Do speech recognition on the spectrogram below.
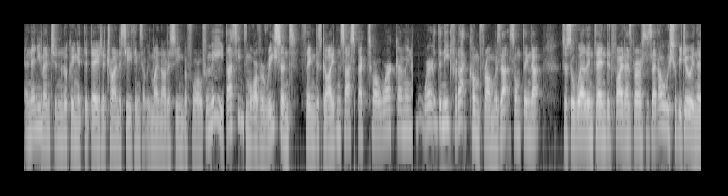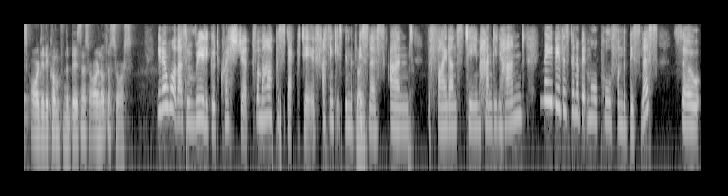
And then you mentioned looking at the data, trying to see things that we might not have seen before. For me, that seems more of a recent thing, this guidance aspect to our work. I mean, where did the need for that come from? Was that something that just a well intended finance person said, oh, we should be doing this? Or did it come from the business or another source? You know what? That's a really good question. From our perspective, I think it's been the right. business and the finance team hand in hand. Maybe there's been a bit more pull from the business. So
